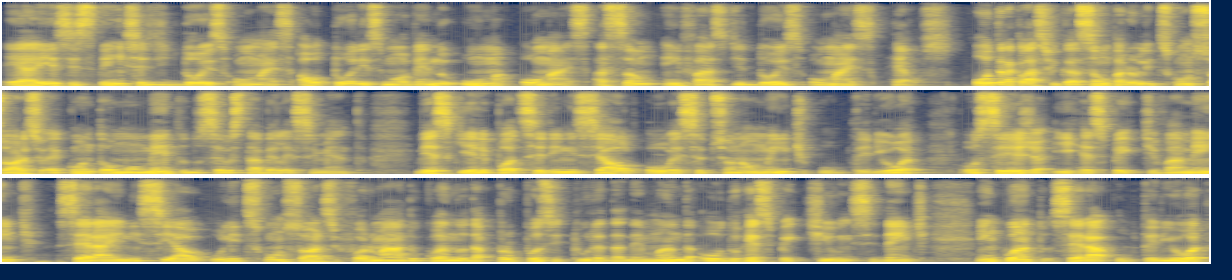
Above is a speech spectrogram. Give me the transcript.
é a existência de dois ou mais autores movendo uma ou mais ação em face de dois ou mais réus. Outra classificação para o litisconsórcio é quanto ao momento do seu estabelecimento, vez que ele pode ser inicial ou excepcionalmente ulterior, ou seja, e respectivamente, será inicial o litisconsórcio formado quando da propositura da demanda ou do respectivo incidente, enquanto será ulterior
